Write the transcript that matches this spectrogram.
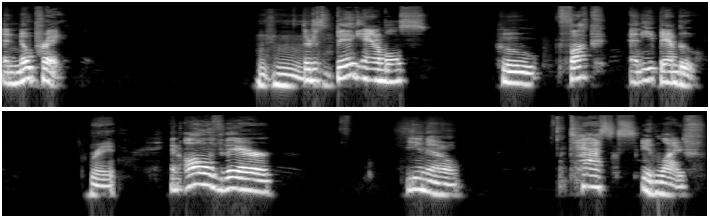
and no prey. Mm-hmm. They're just big animals who fuck and eat bamboo. Right. And all of their, you know, tasks in life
